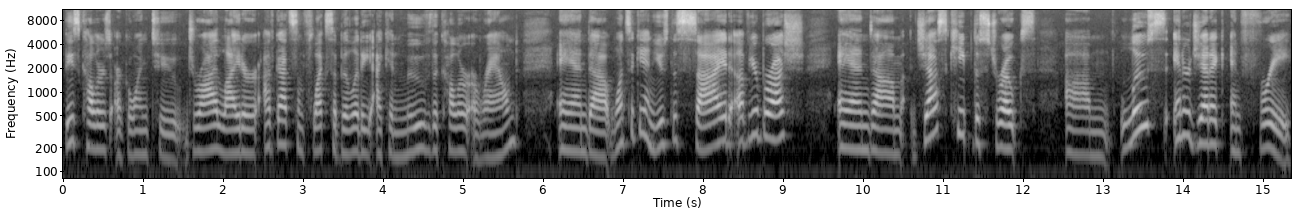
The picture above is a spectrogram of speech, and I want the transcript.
these colors are going to dry lighter. I've got some flexibility. I can move the color around. And uh, once again, use the side of your brush and um, just keep the strokes um, loose, energetic, and free.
